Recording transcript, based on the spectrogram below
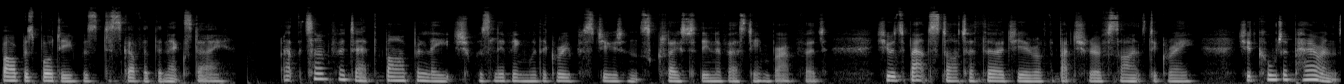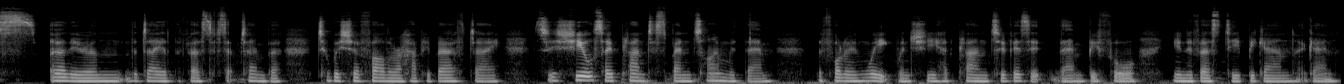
Barbara's body was discovered the next day. At the time of her death, Barbara Leach was living with a group of students close to the university in Bradford. She was about to start her third year of the Bachelor of Science degree. She had called her parents earlier on the day of the 1st of September to wish her father a happy birthday. So she also planned to spend time with them the following week when she had planned to visit them before university began again.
